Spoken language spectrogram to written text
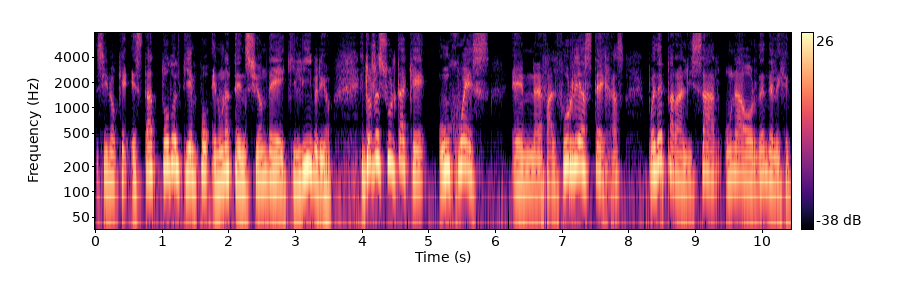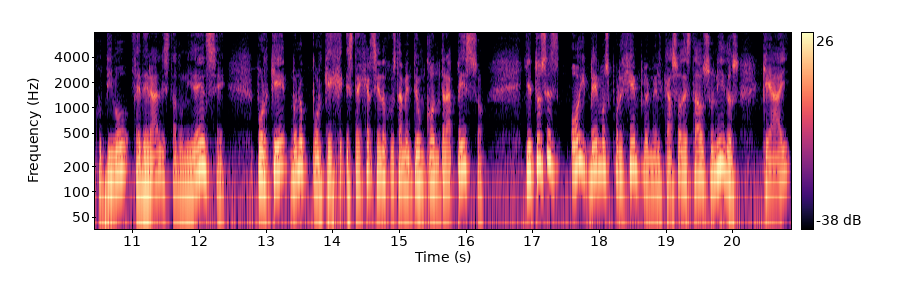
sino que está todo el tiempo en una tensión de equilibrio. Entonces resulta que un juez en eh, Falfurrias, Texas, puede paralizar una orden del Ejecutivo Federal estadounidense. ¿Por qué? Bueno, porque está ejerciendo justamente un contrapeso. Y entonces hoy vemos, por ejemplo, en el caso de Estados Unidos, que hay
